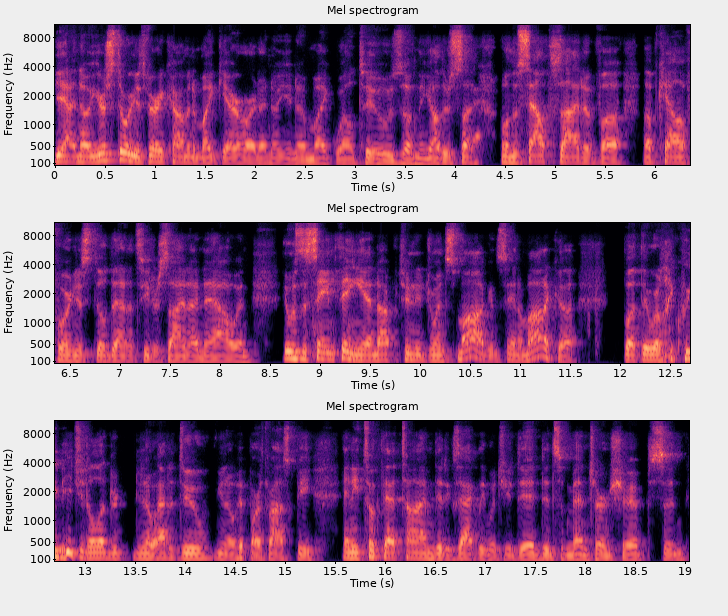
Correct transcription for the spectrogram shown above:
Yeah, no, your story is very common to Mike Gerhardt. I know you know Mike well too, who's on the other side, yeah. on the south side of uh, of California, still down at Cedar Sinai now. And it was the same thing. He had an opportunity to join SMOG in Santa Monica, but they were like, "We need you to learn, you know, how to do, you know, hip arthroscopy." And he took that time, did exactly what you did, did some mentorships and,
